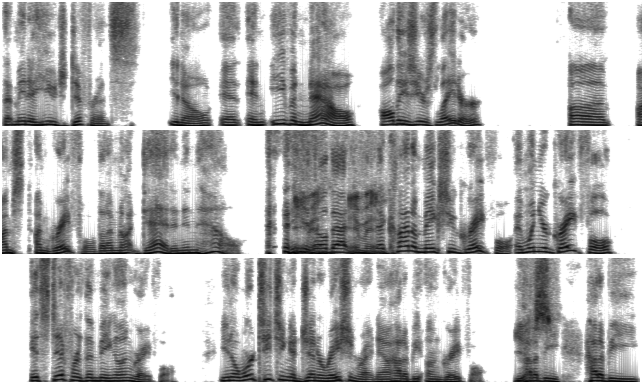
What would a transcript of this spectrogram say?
that made a huge difference, you know. And and even now, all these years later, um, I'm I'm grateful that I'm not dead and in hell. you know that Amen. that kind of makes you grateful. And when you're grateful, it's different than being ungrateful. You know, we're teaching a generation right now how to be ungrateful, yes. how to be how to be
